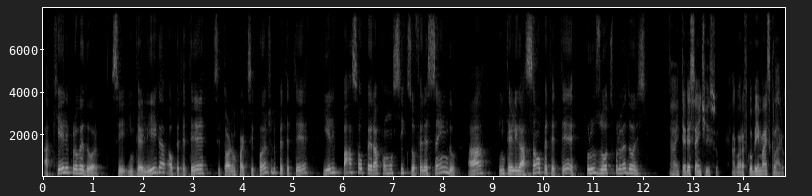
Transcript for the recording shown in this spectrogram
aquele provedor se interliga ao PTT, se torna um participante do PTT e ele passa a operar como SIX, oferecendo a interligação ao PTT para os outros provedores. Ah, interessante isso. Agora ficou bem mais claro.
